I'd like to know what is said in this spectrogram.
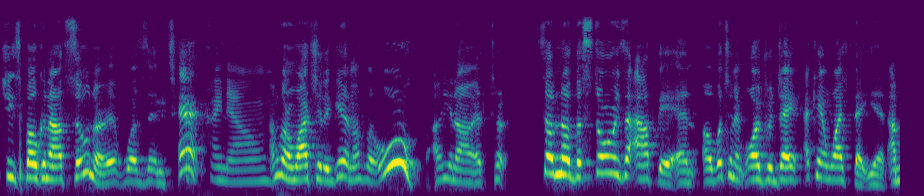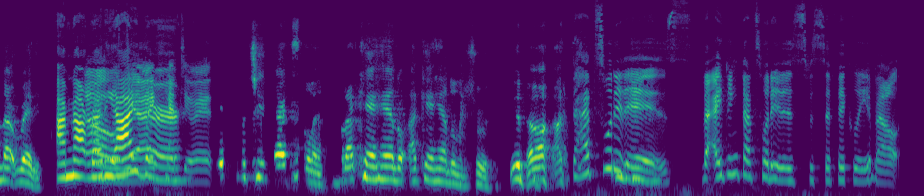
she'd spoken out sooner. It was intense. I know. I'm gonna watch it again. I was like, ooh, uh, you know. It tur- so no, the stories are out there. And uh, what's her name? Andra Day. I can't watch that yet. I'm not ready. I'm not ready Oh, yeah, either. I can't do it. But she's excellent, but I can't handle. I can't handle the truth. You know. That's what it Mhm. is. I think that's what it is specifically about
